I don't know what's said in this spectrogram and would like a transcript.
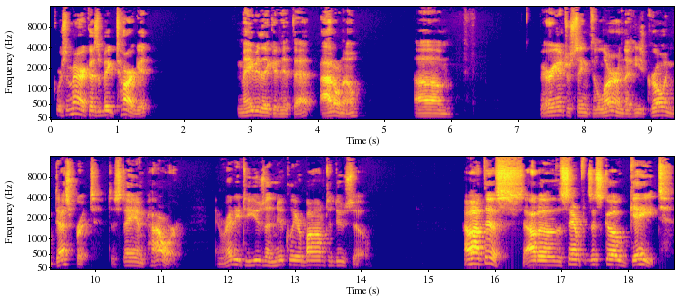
Of course, America is a big target. Maybe they could hit that. I don't know. Um, very interesting to learn that he's growing desperate to stay in power and ready to use a nuclear bomb to do so. How about this? Out of the San Francisco Gate,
